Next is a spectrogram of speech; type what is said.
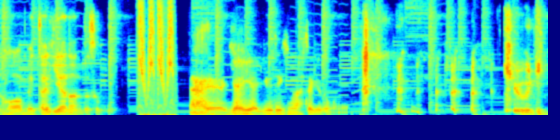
ああ、メタギアなんだ、そこ。いやいやいや、言うてきましたけどもね。急に。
